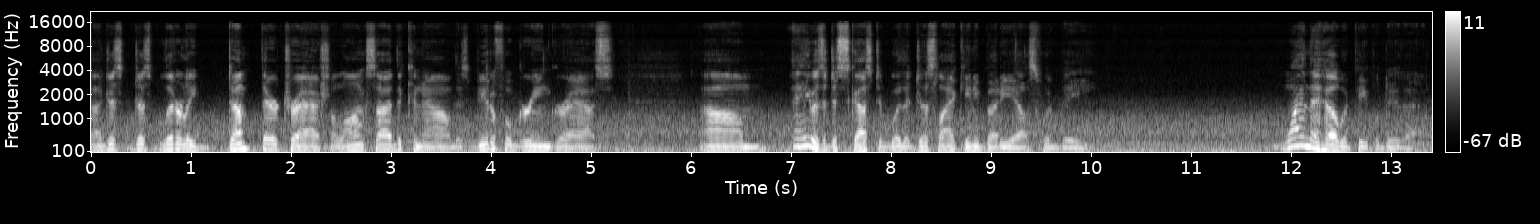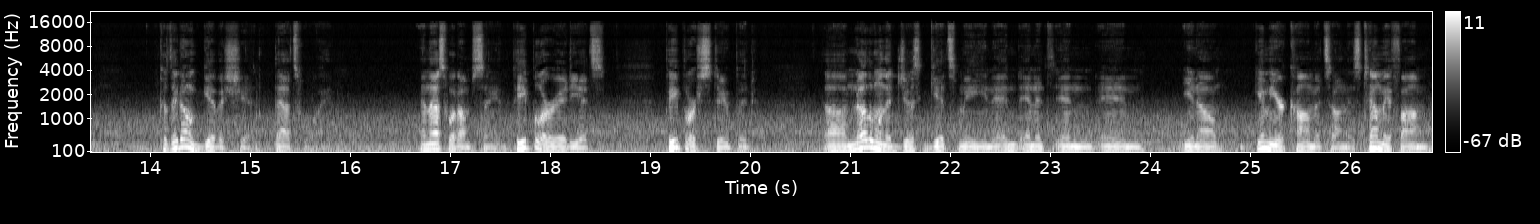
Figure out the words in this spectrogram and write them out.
Uh, just just literally dumped their trash alongside the canal, this beautiful green grass. Um, and he was disgusted with it, just like anybody else would be. Why in the hell would people do that? Because they don't give a shit. That's why. And that's what I'm saying. People are idiots. People are stupid. Uh, another one that just gets me, and and, and and and you know give me your comments on this. Tell me if I'm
